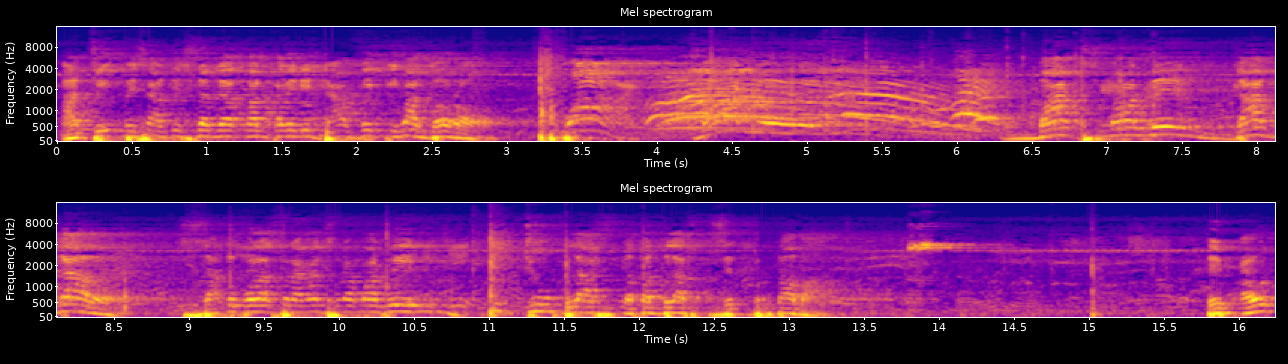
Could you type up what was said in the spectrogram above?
Haji Rizaldi sudah dilakukan kali ini David Five. Marvin Max Marvin gagal. Satu bola serangan seorang Marvin. 17-18 set pertama. Tim out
